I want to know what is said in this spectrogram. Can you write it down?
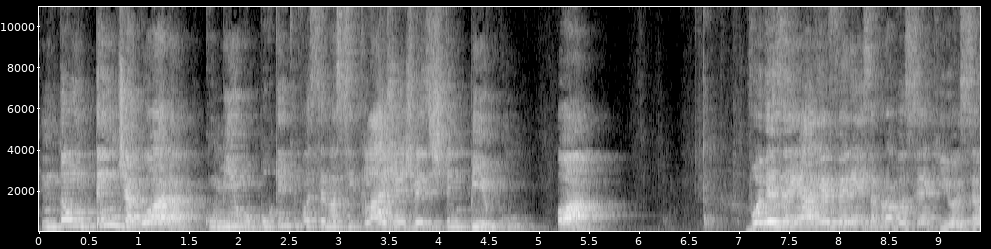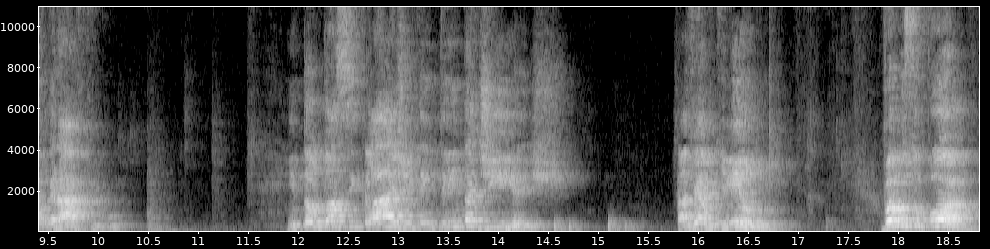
Então entende agora comigo por que, que você na ciclagem às vezes tem pico. Ó, vou desenhar a referência para você aqui, ó. Esse é um gráfico. Então tua ciclagem tem 30 dias. Tá vendo que lindo? Vamos supor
